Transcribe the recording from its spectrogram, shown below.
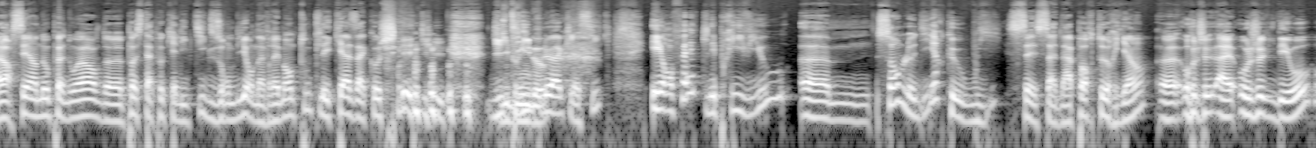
Alors c'est un open world post-apocalyptique zombie, on a vraiment toutes les cases à cocher du, du, triple A classique. Et en fait, les previews semblent dire que oui, ça n'apporte rien euh, au, jeu, au jeu vidéo.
